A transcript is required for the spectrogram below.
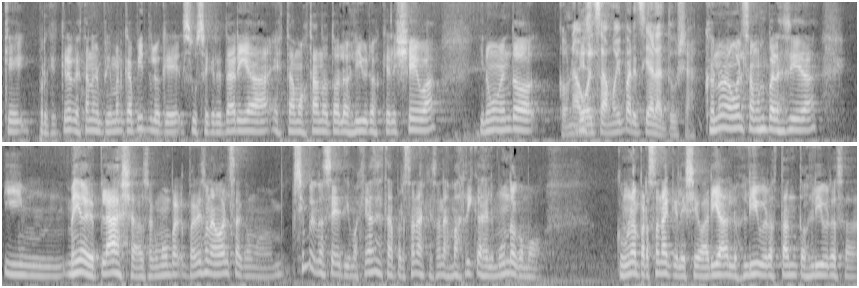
que, porque creo que está en el primer capítulo, que su secretaria está mostrando todos los libros que él lleva. Y en un momento. Con una dice- bolsa muy parecida a la tuya. Con una bolsa muy parecida y mm, medio de playa. O sea, como pa- parece una bolsa como. Siempre, no sé, te imaginas estas personas que son las más ricas del mundo como. Con una persona que le llevaría los libros, tantos libros a,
